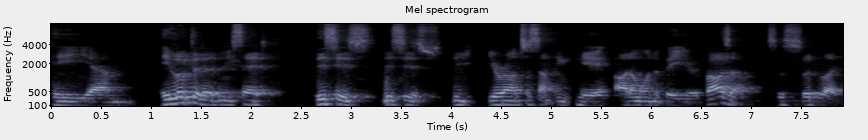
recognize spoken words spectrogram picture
he, um, he looked at it and he said, this is, this is, you're onto something here. I don't want to be your advisor. So sort of like,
